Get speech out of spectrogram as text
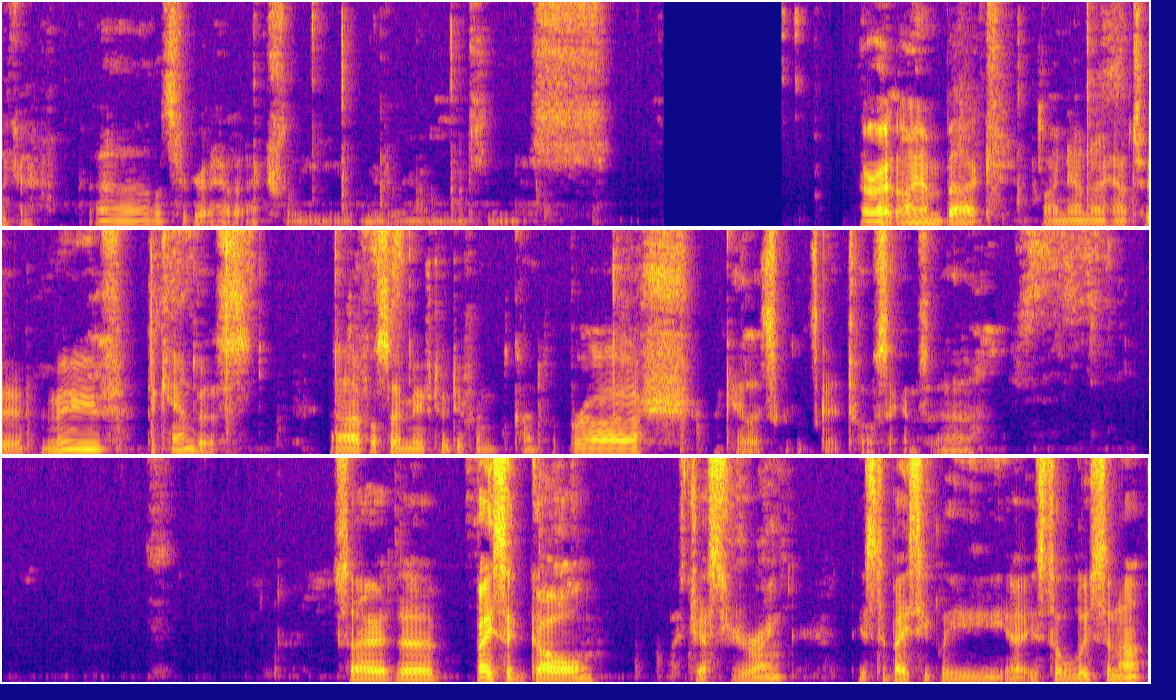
Okay, uh, let's figure out how to actually move around in this. Alright, I am back. I now know how to move the canvas. Uh, I've also moved to a different kind of a brush. Okay, let's let's go 12 seconds. Uh, so the basic goal with gesture drawing is to basically uh, is to loosen up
